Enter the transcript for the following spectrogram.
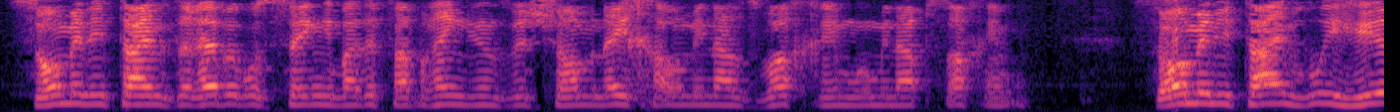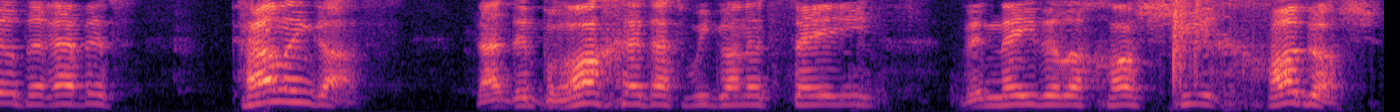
So many times the Rebbe was saying about the Farbrengens, Vishom Neichal min Azvachim u min. So many times we hear the Rebbe's telling us that the bracha that we're going to say, V'neide lecho shir chodosh,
